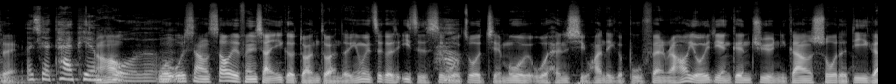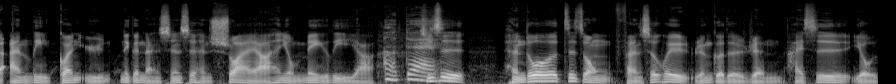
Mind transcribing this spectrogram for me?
对，而且太偏颇了。我我想稍微分享一个短短的，因为这个一直是我做节目我很喜欢的一个部分。然后有一点根据你刚刚说的第一个案例，关于那个男生是很帅啊，很有魅力呀。啊，对。其实很多这种反社会人格的人，还是有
